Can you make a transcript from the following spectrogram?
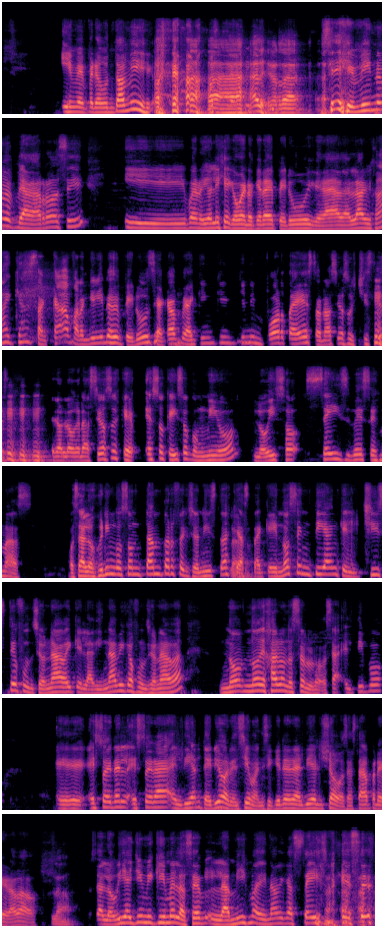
Y me preguntó a mí. de verdad. Sí, vino, me, me agarró así y bueno, yo le dije que bueno, que era de Perú y que bla, bla, bla. Y dijo, ay, ¿qué haces acá? ¿Para qué vienes de Perú? Si acá, ¿a quién, quién, quién le importa esto? No hacía sus chistes. Pero lo gracioso es que eso que hizo conmigo, lo hizo seis veces más. O sea, los gringos son tan perfeccionistas que hasta que no sentían que el chiste funcionaba y que la dinámica funcionaba, no, no dejaron de hacerlo. O sea, el tipo, eh, eso, era el, eso era el día anterior encima, ni siquiera era el día del show, o sea, estaba pregrabado. Claro sea, lo vi a Jimmy Kimmel hacer la misma dinámica seis veces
